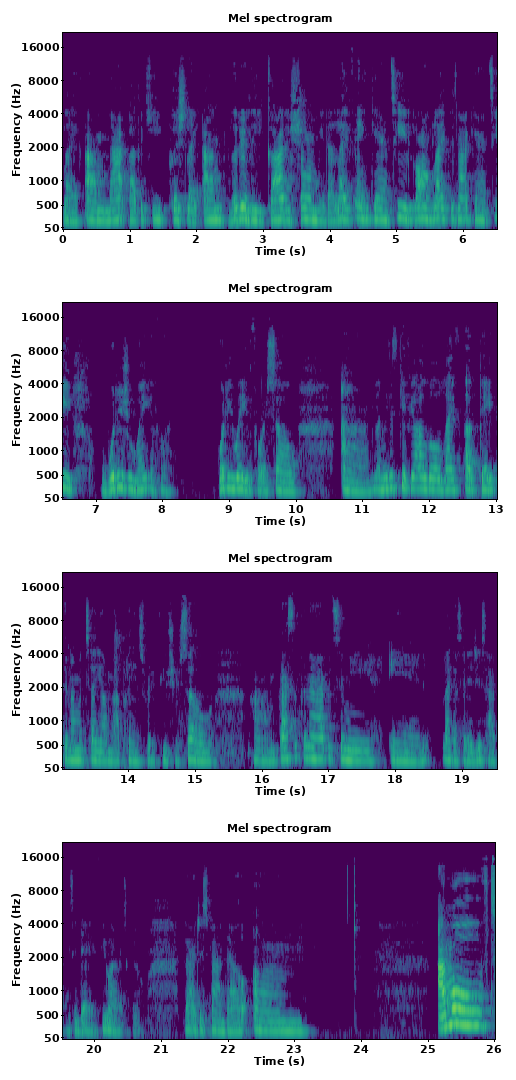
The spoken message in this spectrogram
Like, I'm not about to keep push. Like, I'm literally, God is showing me that life ain't guaranteed. Long life is not guaranteed. What is you waiting for? What are you waiting for? So, um, let me just give y'all a little life update. Then I'm going to tell y'all my plans for the future. So, um, that's something that happened to me. And like I said, it just happened today, a few hours ago, that I just found out. Um, I moved.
